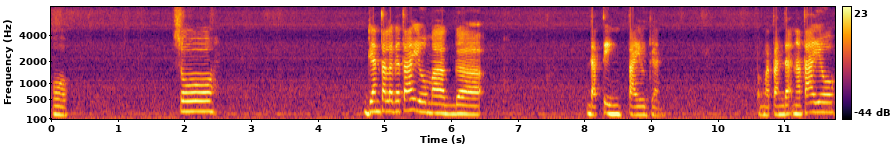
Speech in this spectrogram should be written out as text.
Oh. So, diyan talaga tayo mag ah, dating tayo diyan. Pag matanda na tayo,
